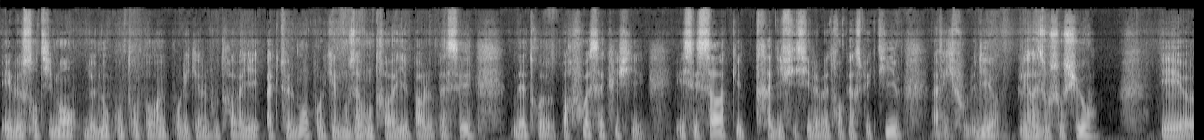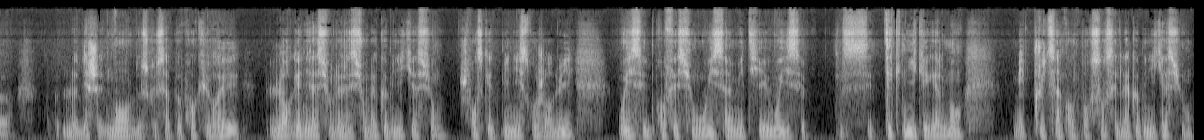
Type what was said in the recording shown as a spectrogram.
et le sentiment de nos contemporains pour lesquels vous travaillez actuellement, pour lesquels nous avons travaillé par le passé, d'être parfois sacrifiés. Et c'est ça qui est très difficile à mettre en perspective, avec, il faut le dire, les réseaux sociaux et euh, le déchaînement de ce que ça peut procurer, l'organisation de la gestion de la communication. Je pense qu'être ministre aujourd'hui, oui, c'est une profession, oui, c'est un métier, oui, c'est technique également, mais plus de 50% c'est de la communication.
